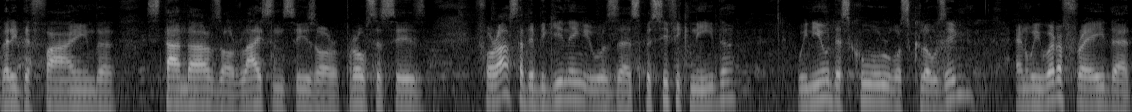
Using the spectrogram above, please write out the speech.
very defined uh, standards or licenses or processes. For us at the beginning, it was a specific need. We knew the school was closing, and we were afraid that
